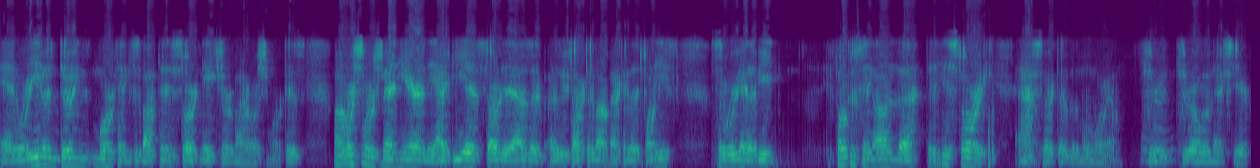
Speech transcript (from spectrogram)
and we're even doing more things about the historic nature of Mount Rushmore because Mount Rushmore's been here, and the idea started as a, as we talked about back in the 20s. So we're going to be focusing on the, the historic aspect of the memorial through through all of next year.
